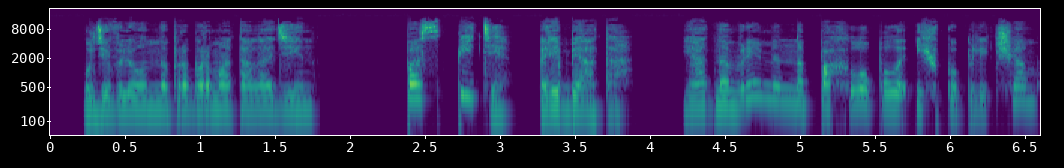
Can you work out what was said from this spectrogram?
— удивленно пробормотал один. «Поспите, ребята!» Я одновременно похлопала их по плечам,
